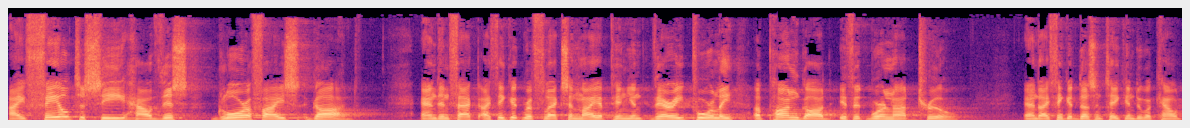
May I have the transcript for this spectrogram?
I fail to see how this glorifies God. And in fact, I think it reflects, in my opinion, very poorly upon God if it were not true. And I think it doesn't take into account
